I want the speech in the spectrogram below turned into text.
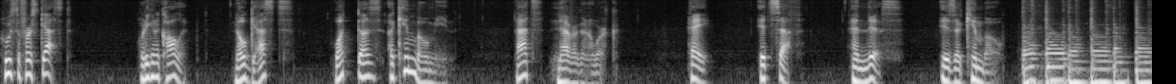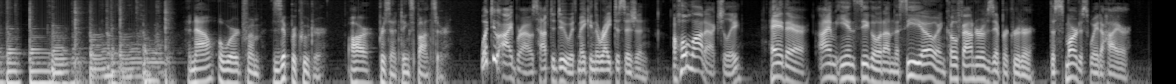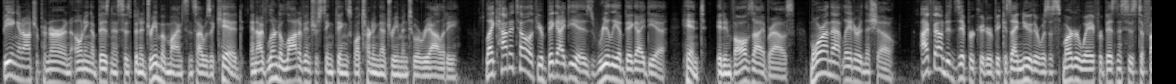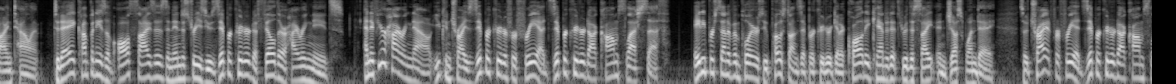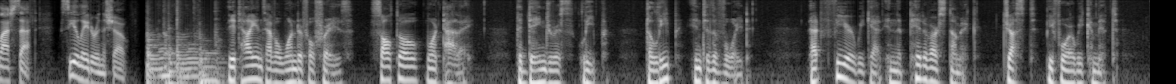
Who's the first guest? What are you going to call it? No guests? What does akimbo mean? That's never going to work. Hey, it's Seth, and this is Akimbo. And now a word from ZipRecruiter, our presenting sponsor. What do eyebrows have to do with making the right decision? A whole lot, actually. Hey there, I'm Ian Siegel, and I'm the CEO and co founder of ZipRecruiter, the smartest way to hire. Being an entrepreneur and owning a business has been a dream of mine since I was a kid, and I've learned a lot of interesting things while turning that dream into a reality. Like how to tell if your big idea is really a big idea. Hint, it involves eyebrows. More on that later in the show. I founded ZipRecruiter because I knew there was a smarter way for businesses to find talent. Today, companies of all sizes and industries use ZipRecruiter to fill their hiring needs. And if you're hiring now, you can try ZipRecruiter for free at ziprecruiter.com/seth. 80% of employers who post on ZipRecruiter get a quality candidate through the site in just one day. So try it for free at ziprecruiter.com/seth. See you later in the show. The Italians have a wonderful phrase, salto mortale, the dangerous leap, the leap into the void. That fear we get in the pit of our stomach just before we commit.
